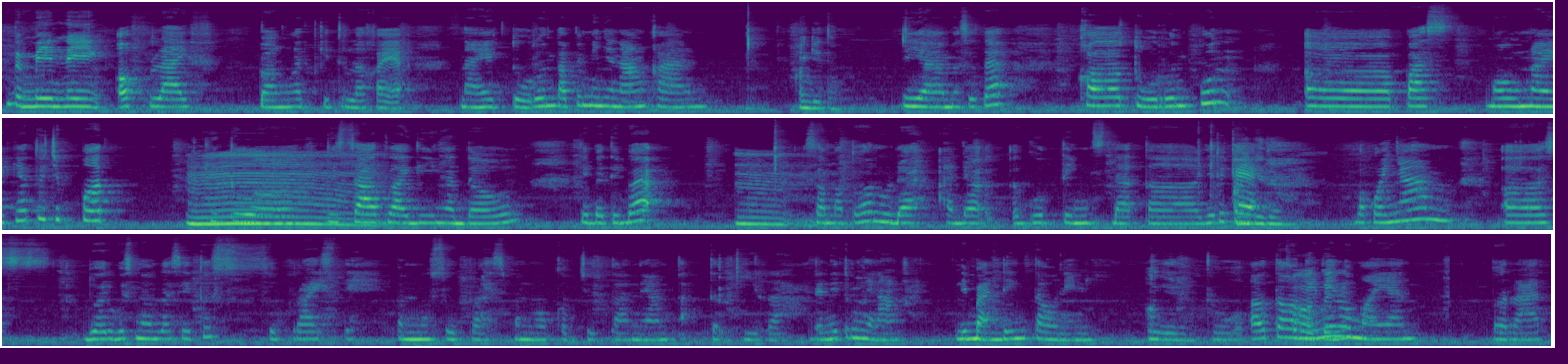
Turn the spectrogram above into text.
The meaning of life banget gitulah kayak naik turun tapi menyenangkan. Oh gitu. Iya maksudnya kalau turun pun eh, pas mau naiknya tuh cepet. Gitu loh. Di saat lagi ngedown tiba-tiba hmm. sama Tuhan udah ada good things datang jadi oh kayak gitu. pokoknya eh, s- 2019 itu surprise deh. Penuh surprise penuh kejutan yang tak terkira. Dan itu menyenangkan dibanding tahun ini. Oh. Gitu. Oh, tahun tahun ini? lumayan berat.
